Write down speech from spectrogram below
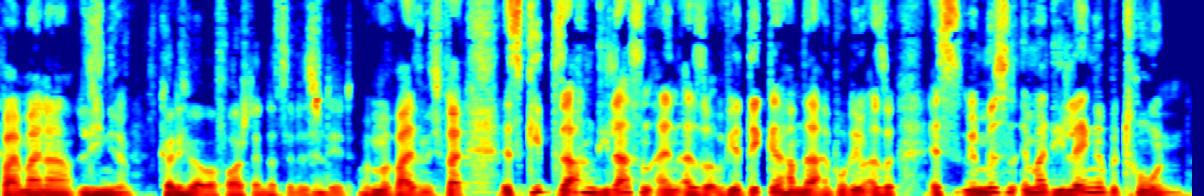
bei meiner Linie. Könnte ich mir aber vorstellen, dass dir das steht. Man weiß nicht. Vielleicht, es gibt Sachen, die lassen einen, also wir Dicke haben da ein Problem. Also es, wir müssen immer die Länge betonen.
